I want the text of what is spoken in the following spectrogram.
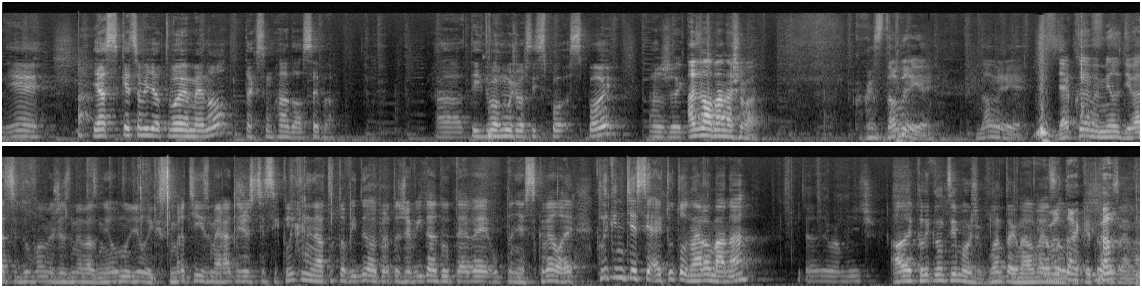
Nie. Ja keď som videl tvoje meno, tak som hádal seba. A tých dvoch mužov si spo, spoj a že... Adela Banašová. Kokos, dobrý je. Dobrý je. Ďakujeme milí diváci, dúfame, že sme vás neunudili k smrti. Sme radi, že ste si klikli na toto video, pretože Vydadu TV je úplne skvelé. Kliknite si aj túto na Romana, Ja nemám nič. ale kliknúť si môžu, len tak na obrazovku, keď to pozrie na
